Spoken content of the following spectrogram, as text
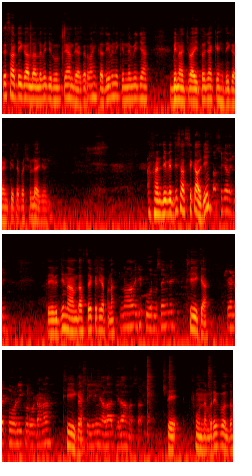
ਤੇ ਸਾਡੀ ਗੱਲ ਵੱਲ ਵੀ ਜ਼ਰੂਰ ਧਿਆਨ ਦਿਆ ਕਰੋ। ਅਸੀਂ ਕਦੇ ਵੀ ਨਹੀਂ ਕਿੰਨੇ ਵੀ ਜਾਂ ਬਿਨਾਂ ਚਵਾਈ ਤੋਂ ਜਾਂ ਕਿਸੇ ਦੀ ਗਾਰੰਟੀ ਤੇ ਪਸ਼ੂ ਲੈ ਜਾਓ ਜੀ। ਹਾਂਜੀ ਵੀਰ ਜੀ ਸਤਿ ਸ਼੍ਰੀ ਅਕਾਲ ਜੀ। ਸਤਿ ਸ਼੍ਰੀ ਅਕਾਲ ਜੀ। ਤੇ ਵੀਰ ਜੀ ਨਾਮ ਦੱਸ ਦਿਓ ਕਰੀ ਆਪਣਾ। ਨਾਮ ਹੈ ਜੀ ਪੂਰਨ ਸਿੰਘ ਜੀ। ਠੀਕ ਆ। ਪਿੰਡ ਕੋਲੀ ਕੋਟਾਣਾ ਠੀਕ ਆ। ਤਹਿਸੀਲ ਵਾਲਾ ਜ਼ਿਲ੍ਹਾ ਅੰਮ੍ਰਿਤਸਰ। ਤੇ ਫੋਨ ਨੰਬਰ ਵੀ ਬੋਲ ਦਿਓ।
